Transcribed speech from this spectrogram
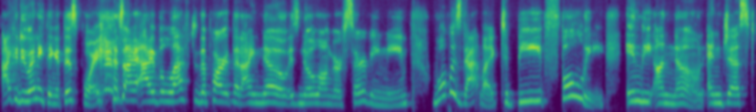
I could do anything at this point because I've left the part that I know is no longer serving me. What was that like to be fully in the unknown and just,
